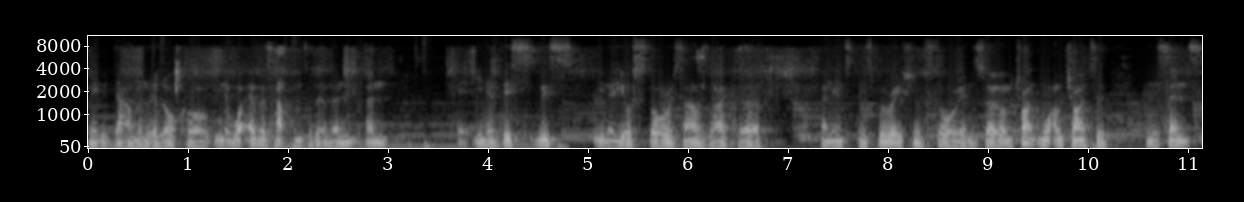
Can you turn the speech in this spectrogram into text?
maybe down on the local, you know, whatever's happened to them, and and you know, this this you know, your story sounds like a, an inspirational story, and so I'm trying. What I'm trying to, in a sense,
